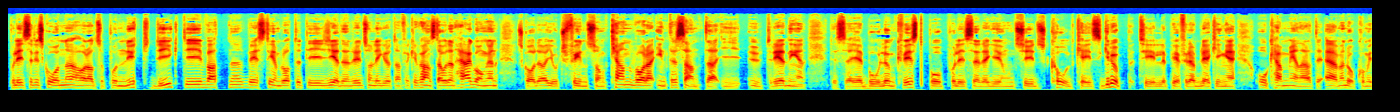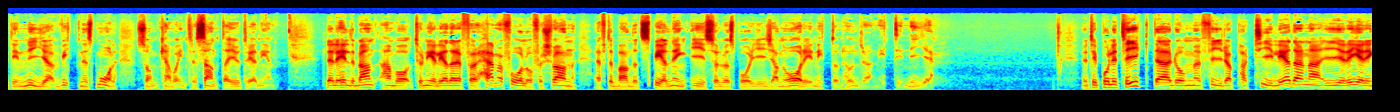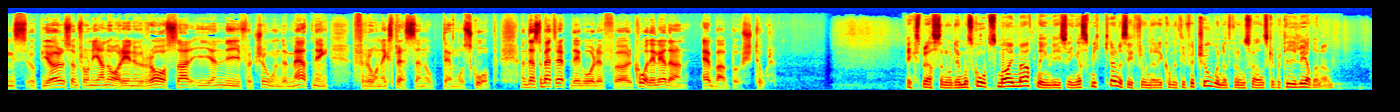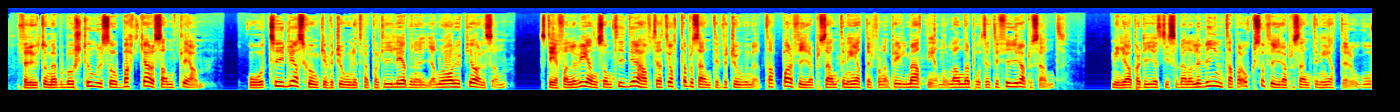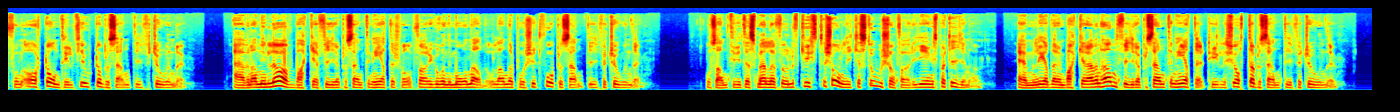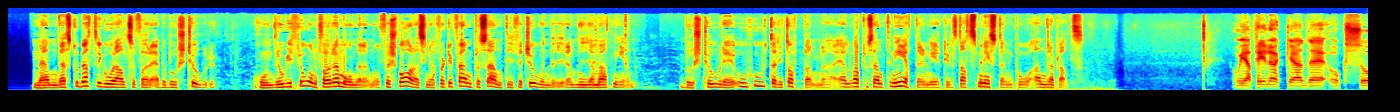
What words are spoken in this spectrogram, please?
Polisen i Skåne har alltså på nytt dykt i vattnet vid stenbrottet i Gedenryd som ligger utanför Kristianstad och den här gången ska det ha gjorts fynd som kan vara intressanta i utredningen. Det säger Bo Lundqvist på polisen Region Syds Cold Case-grupp till P4 Blekinge och han menar att det även då kommit in nya vittnesmål som kan vara intressanta i utredningen. Lelle Hildebrand han var turnéledare för Hammerfall och försvann efter bandets spelning i Sölvesborg i januari 1999. Nu till politik där de fyra partiledarna i regeringsuppgörelsen från i januari nu rasar i en ny förtroendemätning från Expressen och Demoskop. Men desto bättre, det går det för KD-ledaren Ebba Busch Thor. Expressen och Demoskops majmätning visar inga smickrande siffror när det kommer till förtroendet för de svenska partiledarna. Förutom Ebba Busch Thor så backar samtliga. Och tydligast sjunker förtroendet för partiledarna i januariuppgörelsen. Stefan Löfven som tidigare haft 38 procent i förtroende tappar 4 procentenheter från aprilmätningen och landar på 34 procent. Miljöpartiets Isabella Lövin tappar också 4 procentenheter och går från 18 till 14 procent i förtroende. Även Annie Lööf backar 4 procentenheter från föregående månad och landar på 22 procent i förtroende. Och samtidigt är smällen för Ulf Kristersson lika stor som för regeringspartierna. M-ledaren backar även han 4 procentenheter till 28 procent i förtroende. Men desto bättre går alltså för Ebba Busch Thor. Hon drog ifrån förra månaden och försvarar sina 45 procent i förtroende i den nya mätningen. Busch Thor är ohotad i toppen med 11 procentenheter ner till statsministern på andra plats. Och I april ökade också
